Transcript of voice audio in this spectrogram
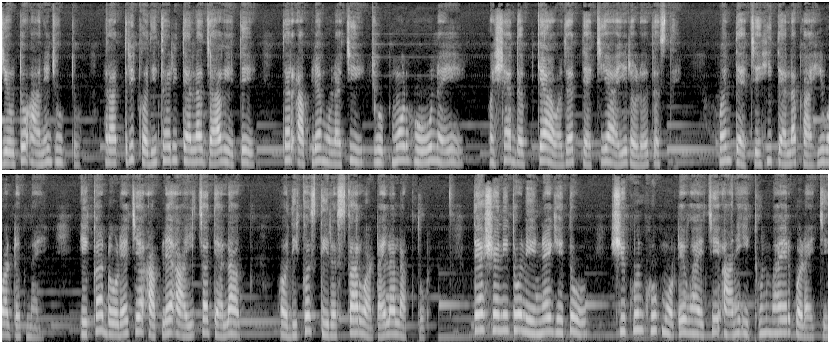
जेवतो आणि झोपतो. रात्री कधीतरी त्याला जाग येते तर आपल्या मुलाची झोपमोड होऊ नये अशा दबक्या आवाजात त्याची आई रडत असते. पण त्याचेही त्याला काही वाटत नाही. एका डोळ्याचे आपल्या आईचा त्याला अधिकच तिरस्कार वाटायला लागतो. त्या क्षणी तो निर्णय घेतो शिकून खूप मोठे व्हायचे आणि इथून बाहेर पडायचे.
